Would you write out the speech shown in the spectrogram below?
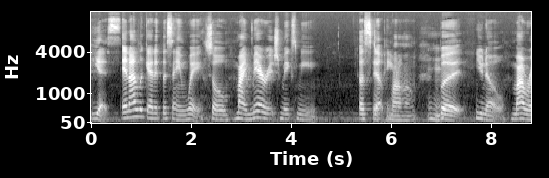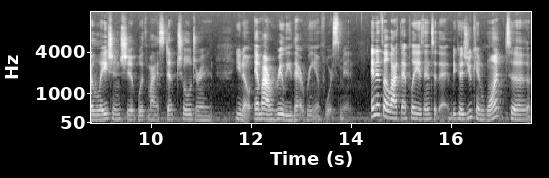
yes and I look at it the same way. So my marriage makes me a Step step parent. mom, Mhm. but you know, my relationship with my stepchildren, you know, am I really that reinforcement? And it's a lot that plays into that because you can want to,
